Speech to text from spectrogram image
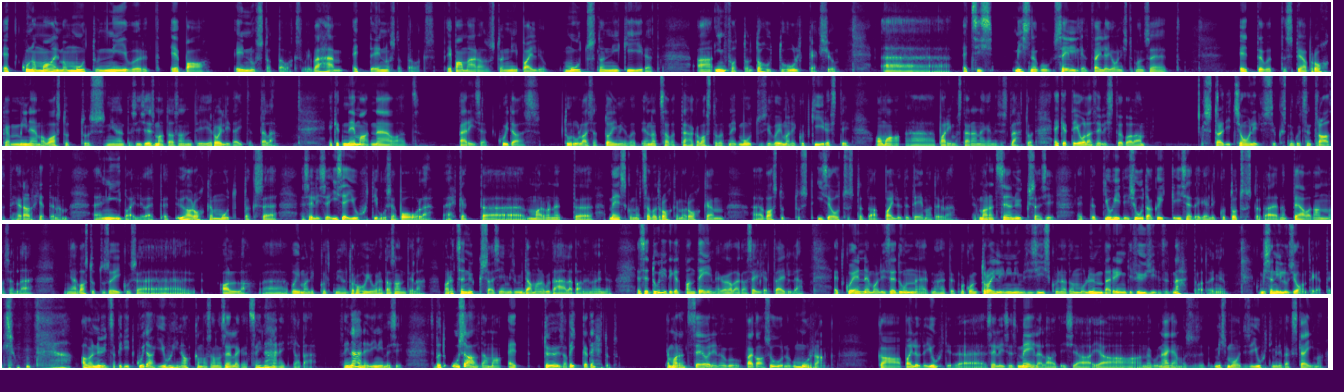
et kuna maailm on muutunud niivõrd ebaennustatavaks või vähem etteennustatavaks, ebamäärasust on nii palju, muutused on nii kiired äh,, infot on tohutu hulk, eks ju äh,, et siis mis nagu selgelt välja joonistub, on see, et ettevõttes peab rohkem minema vastutus nii-öelda siis esmatasandi rollitäitjatele. ehk et nemad näevad päriselt, kuidas turul asjad toimivad ja nad saavad teha ka vastavalt neid muutusi võimalikult kiiresti oma äh, parimast äranägemisest lähtuvalt. ehk et ei ole sellist võib-olla traditsioonilist niisugust nagu tsentraalset hierarhiat enam äh, nii palju, et, et üha rohkem muututakse sellise isejuhtivuse poole, ehk et äh, ma arvan, et äh, meeskonnad saavad rohkem ja rohkem vastutust ise otsustada paljude teemade üle. et ma arvan, et see on üks asi, et, et juhid ei suuda kõike ise tegelikult otsustada ja nad peavad andma selle vastutusõiguse alla äh, võimalikult nii-öelda rohujuure tasandile. ma arvan, et see on üks asi, mis, mida ma nagu tähele panen, on ju. ja see tuli tegelikult pandeemiaga ka väga selgelt välja. et kui ennem oli see tunne, et noh, et, et ma kontrollin inimesi siis, kui nad on mul ümberringi füüsiliselt nähtavad, on ju, mis on illusioon tegelikult, eks ju aga nüüd sa pidid kuidagi juhina hakkama saama sellega, et sa ei näe neid iga päev. sa ei näe neid inimesi, sa pead usaldama, et töö saab ikka tehtud. ja ma arvan, et see oli nagu väga suur nagu murrang ka paljude juhtide sellises meelelaadis ja, ja nagu nägemuses, et mismoodi see juhtimine peaks käima.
